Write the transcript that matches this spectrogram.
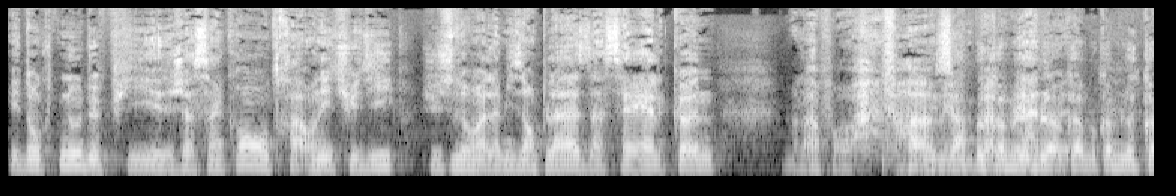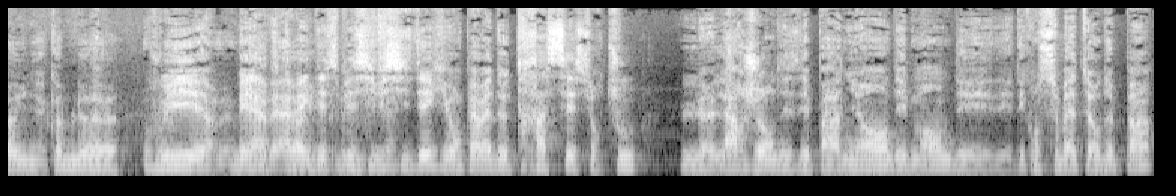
Et donc, nous, depuis déjà cinq ans, on, étudie justement mm. la mise en place d'un céréal con c'est un peu comme le, comme, comme le coin, comme le. Oui, mais avec, des spécificités qui vont permettre de tracer surtout l'argent des épargnants, des membres, des, consommateurs de pain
